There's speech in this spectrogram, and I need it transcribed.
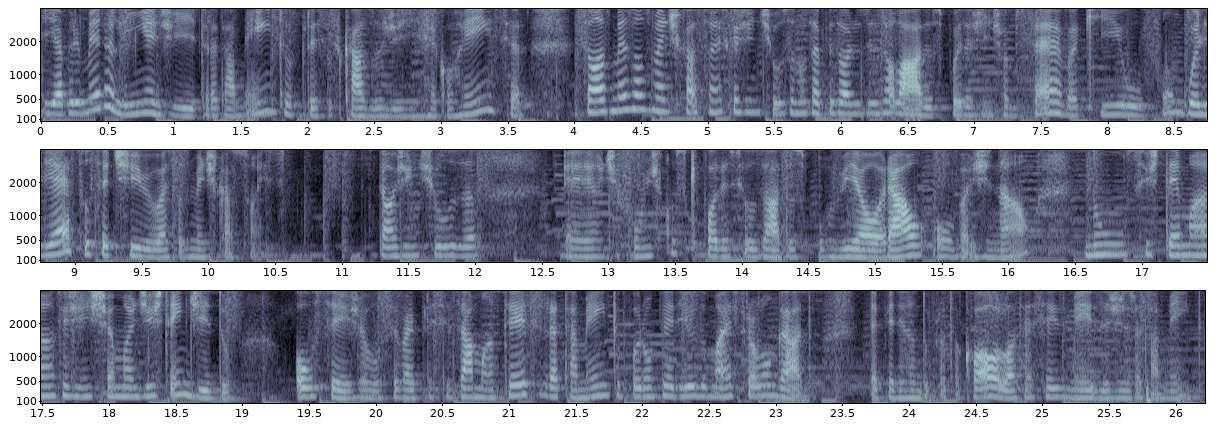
E a primeira linha de tratamento para esses casos de recorrência são as mesmas medicações que a gente usa nos episódios isolados, pois a gente observa que o fungo ele é suscetível a essas medicações. Então a gente usa é, antifúngicos que podem ser usados por via oral ou vaginal num sistema que a gente chama de estendido. Ou seja, você vai precisar manter esse tratamento por um período mais prolongado, dependendo do protocolo, até seis meses de tratamento,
